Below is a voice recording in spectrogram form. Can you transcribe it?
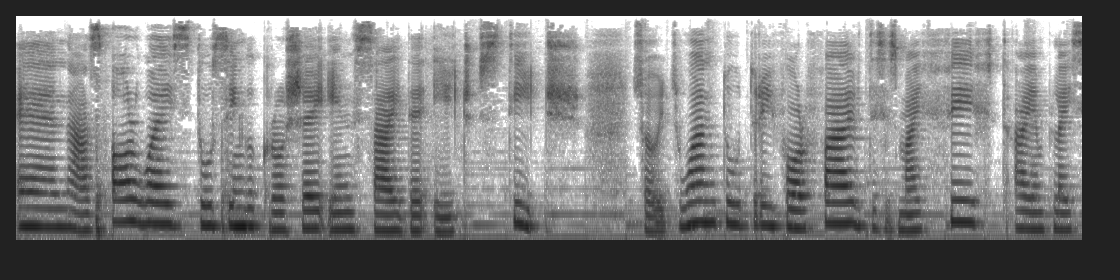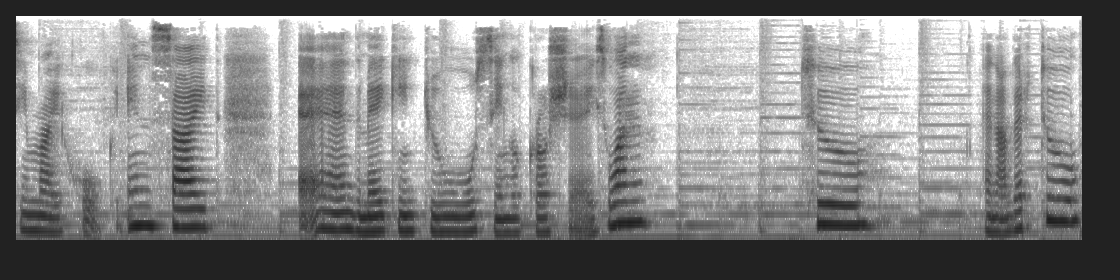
And as always two single crochet inside each stitch so it's one two three four five. This is my fifth. I am placing my hook inside and making two single crochets. One two another two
